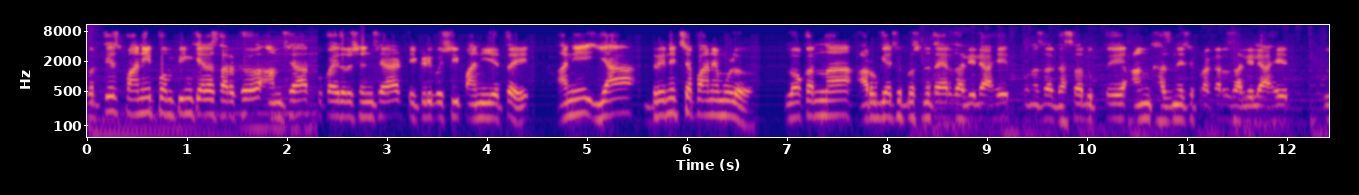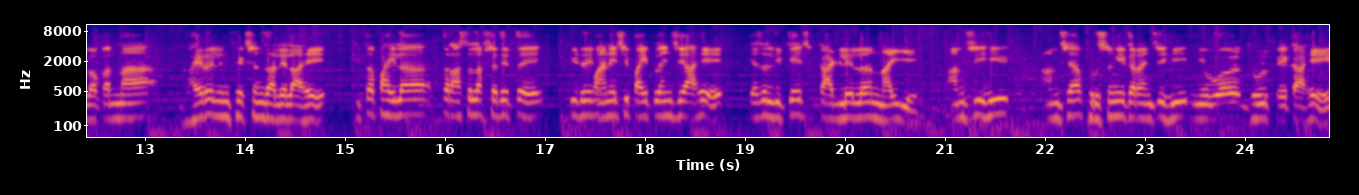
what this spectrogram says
पण तेच पाणी पंपिंग केल्यासारखं आमच्या तुकाई दर्शनच्या टेकडीपाशी पाणी येतंय. आणि या ड्रेनेजच्या पाण्यामुळं लोकांना आरोग्याचे प्रश्न तयार झालेले आहेत. कोणाचा घसा दुखतोय अंग खाजण्याचे प्रकार झालेले आहेत. लोकांना व्हायरल इन्फेक्शन झालेलं आहे. तिथं पाहिलं तर असं लक्षात येतंय की ड्रेन पाण्याची पाईपलाईन जी आहे त्याचं लिकेज काढलेलं नाहीये. आमची ही आमच्या फुरसंगीकरांची ही निव्वळ धूळ फेक आहे.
